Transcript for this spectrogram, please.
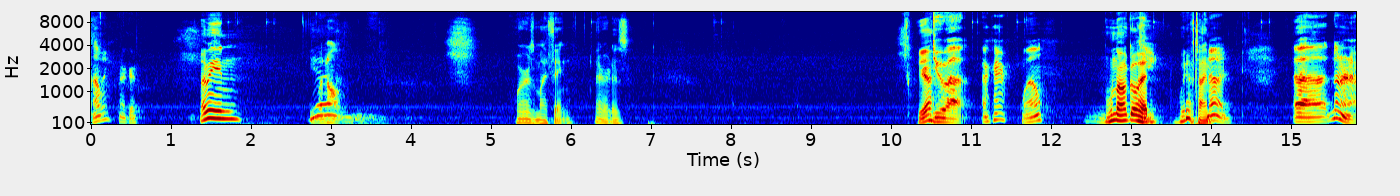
are we? Okay. I mean, yeah. We're not. Where is my thing? There it is. Yeah. Do uh. Okay. Well. well, no, go ahead. you- we have time. No. Uh. No. No. No.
